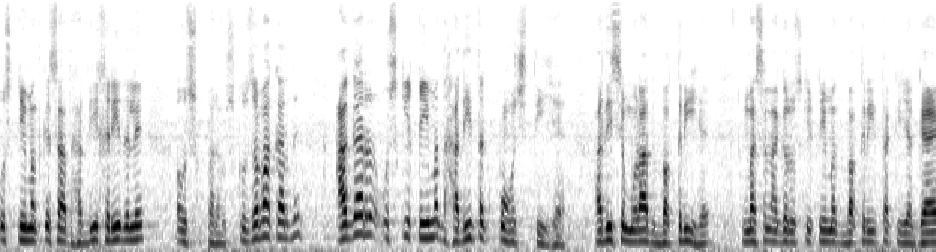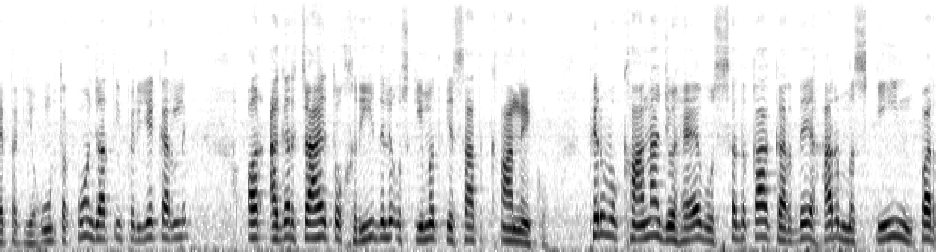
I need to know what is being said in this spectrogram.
اس قیمت کے ساتھ حدی خرید لے اور اس پر اس کو ذبح کر دے۔ اگر اس کی قیمت حدی تک پہنچتی ہے، حدی سے مراد بکری ہے، مثلا اگر اس کی قیمت بکری تک یا گائے تک یا اونٹ تک پہنچ جاتی، پھر یہ کر لے۔ اور اگر چاہے تو خرید لے اس قیمت کے ساتھ کھانے کو۔ پھر وہ کھانا جو ہے، وہ صدقہ کر دے ہر مسکین پر۔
